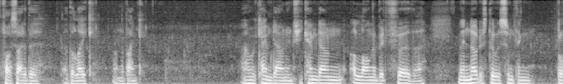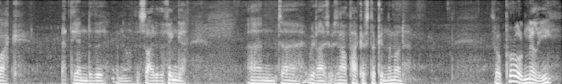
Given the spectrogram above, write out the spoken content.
far side of the of the lake on the bank. And we came down, and she came down along a bit further. And then noticed there was something black at the end of the you know the side of the finger, and uh, realised it was an alpaca stuck in the mud. So poor old Millie.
